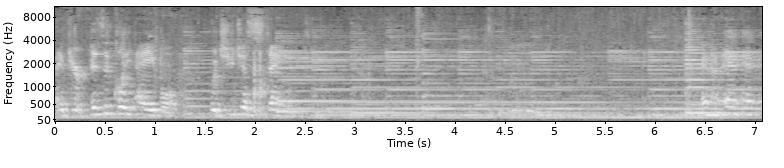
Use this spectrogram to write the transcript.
If you're physically able, would you just stand? And, and, and, and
